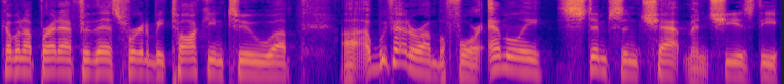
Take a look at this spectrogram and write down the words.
Coming up right after this, we're going to be talking to, uh, uh, we've had her on before, Emily Stimpson Chapman. She is the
